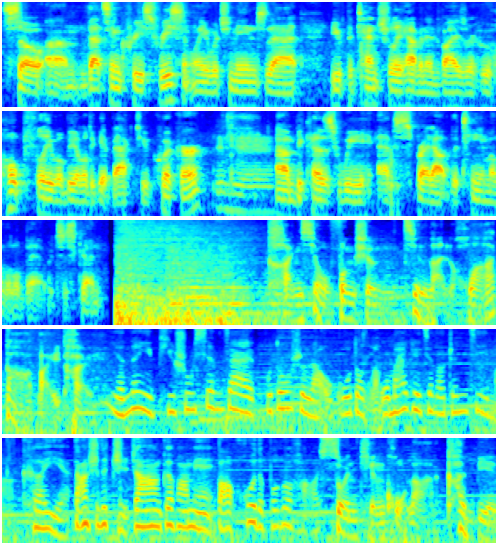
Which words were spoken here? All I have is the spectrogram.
So um, that's increased recently, which means that you potentially have an advisor who hopefully will be able to get back to you quicker um, because we have spread out the team a little bit, which is good. 谈笑风生，尽览华大百态。您那一批书现在不都是老古董了？我们还可以见到真迹吗？可以，当时的纸张各方面保护的不够好，酸甜苦辣，看遍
